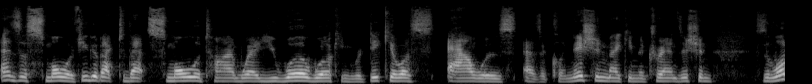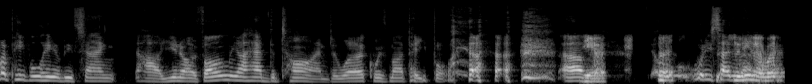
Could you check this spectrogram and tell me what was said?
as a smaller, if you go back to that smaller time where you were working ridiculous hours as a clinician, making the transition, there's a lot of people here will be saying, "Oh, you know, if only I had the time to work with my people." um, yeah. What do you say so, to you that? Know, when,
